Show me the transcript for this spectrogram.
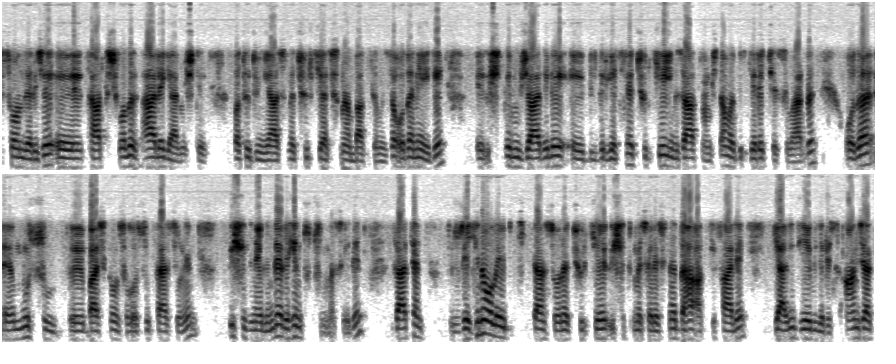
son derece e, tartışmalı hale gelmişti. Batı dünyasında Türkiye açısından baktığımızda o da neydi? E, IŞİD'le mücadele e, bildirgesine Türkiye imza atmamıştı ama bir gerekçesi vardı. O da e, Musul e, Başkonsolosu personelin IŞİD'in elinde rehin tutulmasıydı. Zaten rehine olayı bittikten sonra Türkiye IŞİD meselesine daha aktif hale geldi diyebiliriz. Ancak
